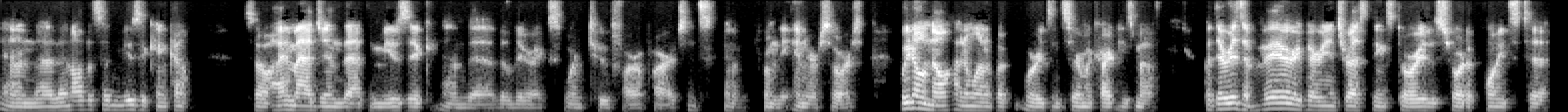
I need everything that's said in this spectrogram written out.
and uh, then all of a sudden music can come so I imagine that the music and the, the lyrics weren't too far apart. It's kind of from the inner source. We don't know. I don't want to put words in Sir McCartney's mouth. But there is a very, very interesting story that sort of points to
